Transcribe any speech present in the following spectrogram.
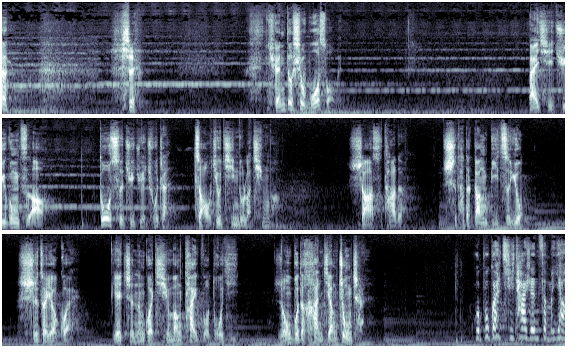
的。是，全都是我所为。白起居功自傲，多次拒绝出战，早就激怒了秦王。杀死他的，是他的刚愎自用。实在要怪，也只能怪秦王太过多疑，容不得汉将重臣。我不管其他人怎么样，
